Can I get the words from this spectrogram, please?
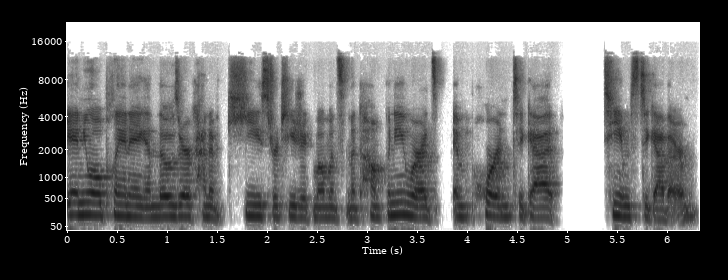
annual planning. And those are kind of key strategic moments in the company where it's important to get teams together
